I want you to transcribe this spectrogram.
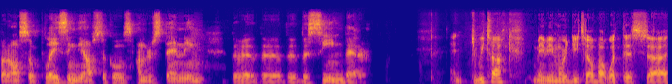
but also placing the obstacles, understanding the, the, the, the scene better. And can we talk maybe in more detail about what this uh,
